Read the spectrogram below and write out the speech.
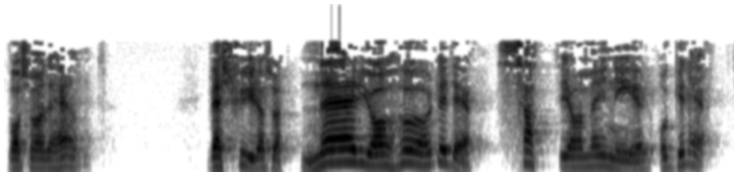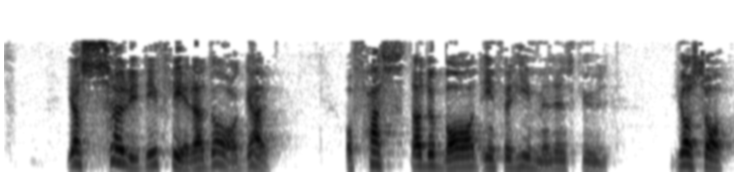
vad som hade hänt. Vers 4 så när jag hörde det satte jag mig ner och grät. Jag sörjde i flera dagar och fastade och bad inför himmelens Gud. Jag sa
